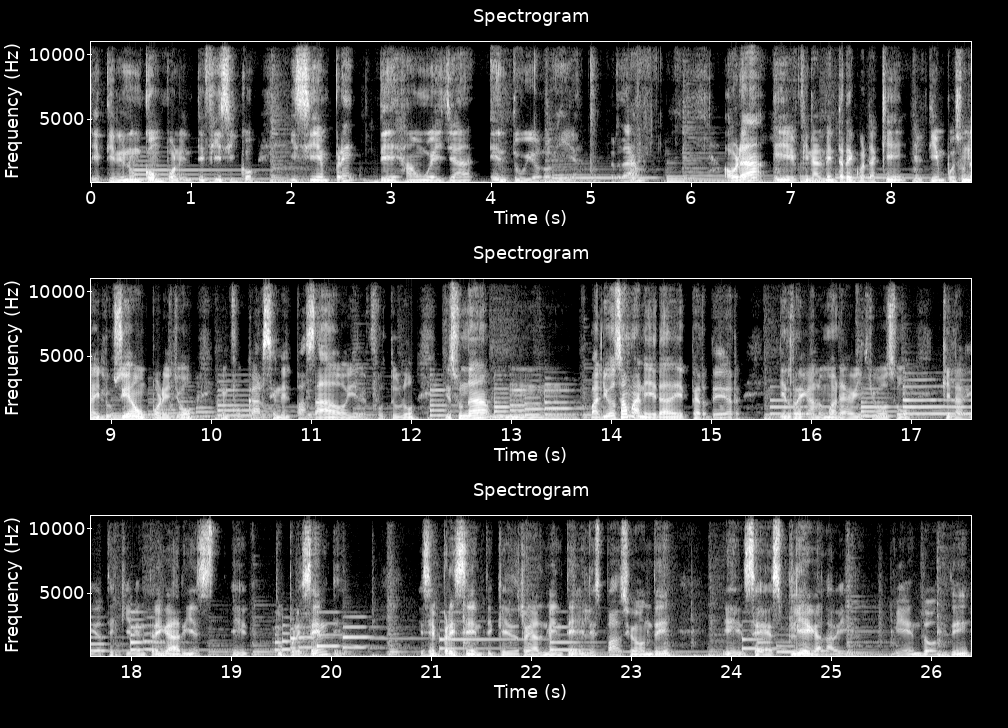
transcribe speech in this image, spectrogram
eh, tienen un componente físico y siempre dejan huella en tu biología, ¿verdad? Ahora, finalmente recuerda que el tiempo es una ilusión, por ello enfocarse en el pasado y en el futuro es una mm, valiosa manera de perder el regalo maravilloso que la vida te quiere entregar y es tu presente ese presente que es realmente el espacio donde eh, se despliega la vida, bien, donde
